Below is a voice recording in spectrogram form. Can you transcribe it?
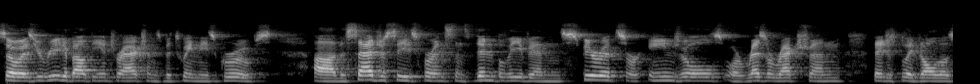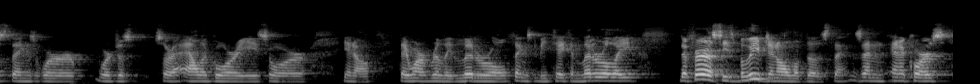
So as you read about the interactions between these groups, uh, the Sadducees, for instance, didn't believe in spirits or angels or resurrection. They just believed all those things were were just sort of allegories, or you know, they weren't really literal things to be taken literally. The Pharisees believed in all of those things, and and of course,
